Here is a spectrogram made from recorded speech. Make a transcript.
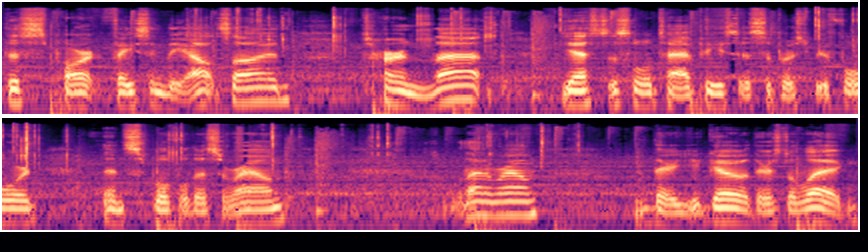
this part facing the outside, turn that. Yes, this little tab piece is supposed to be forward, then swivel this around, swivel that around, there you go, there's the leg.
